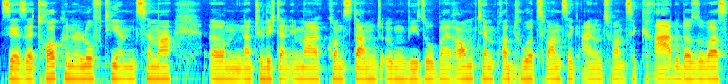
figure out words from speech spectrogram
sehr, sehr trockene Luft hier im Zimmer. Ähm, natürlich dann immer konstant irgendwie so bei Raumtemperatur Temperatur 20, 21 Grad oder sowas,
